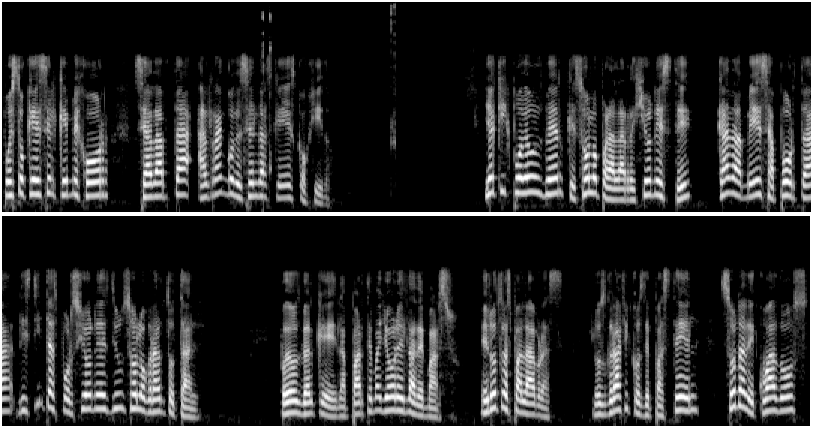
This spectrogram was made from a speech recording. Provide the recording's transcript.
puesto que es el que mejor se adapta al rango de celdas que he escogido. Y aquí podemos ver que solo para la región este, cada mes aporta distintas porciones de un solo gran total. Podemos ver que la parte mayor es la de marzo. En otras palabras, los gráficos de pastel son adecuados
